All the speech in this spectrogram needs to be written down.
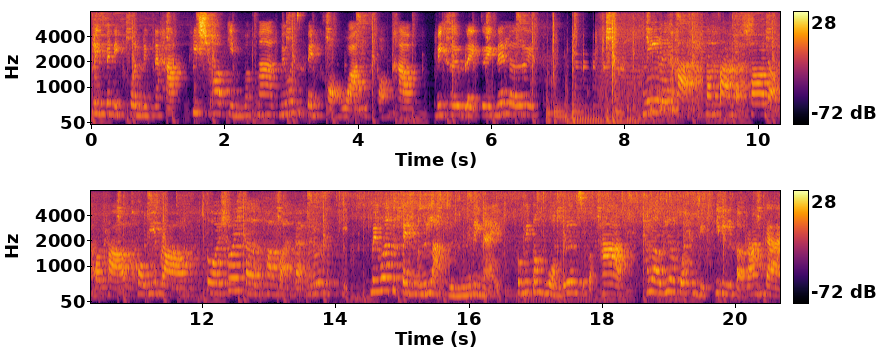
ปลินเป็นอีกคนนึงนะคะที่ชอบกินมากๆ ไม่ว่าจะเป็นของหวานหรือของคาว ไม่เคยเบรกตัวเองได้เลย น้ำตาลจากช่อดอกมะพร้าวโคบีบราวน์ตัวช่วยเติมความหวานแบบไม่รู้สึกผิด ไม่ว่าจะเป็นมื้อหลักหรือมื้อไหนๆก็ไม่ต้องห่วงเรื่องสุขภาพ ถ้าเราเลือกวัตถุดิบที่ดีต่อร่างกาย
